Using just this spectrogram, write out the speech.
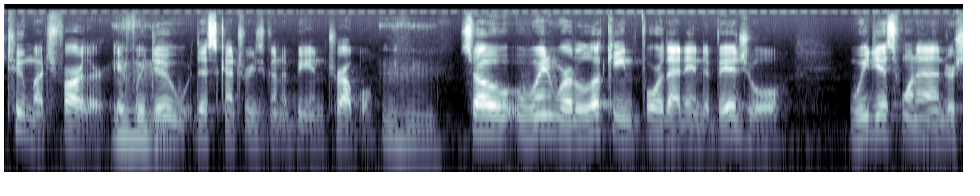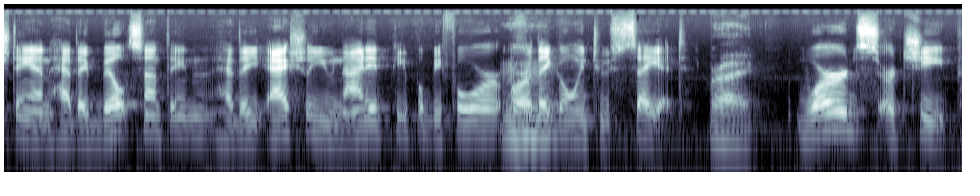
too much farther. If we Mm-hmm. do, this country is going to be in trouble. So when we're looking for that individual, we just want to understand have they built something? Have they actually united people before? Or are they Mm-hmm. going to say it? Right. Words are cheap.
